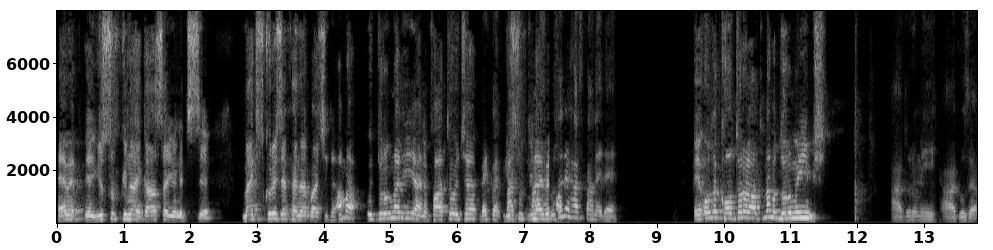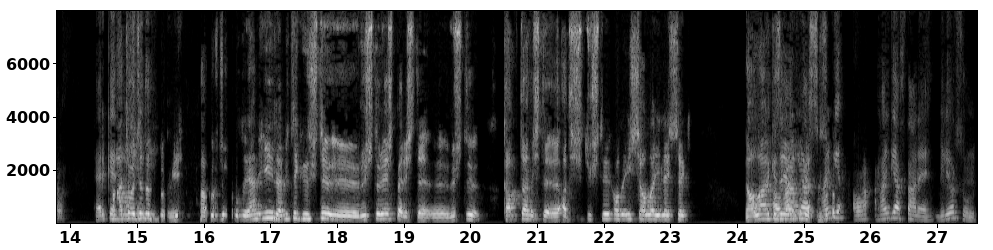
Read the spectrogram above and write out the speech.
Evet, e, Yusuf Günay Galatasaray yöneticisi. Max Kruse Fenerbahçe'de. Ama durumlar iyi yani. Fatih Hoca Bekle. Yusuf Günay ve- de hastanede. e, o da kontrol altında ama durumu iyiymiş. Aa durum iyi. Aa güzel. Herkes Fatih Hoca da durumu iyi. Taburcu oldu. Yani iyiler. Bir tek Rüştü, e, Rüştü Reşber işte. e, Rüştü kaptan işte e, ateşi düştü. O da inşallah iyileşecek. Ya Allah herkese O yardım hangi, etsin. hangi, hangi hastane biliyorsun?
